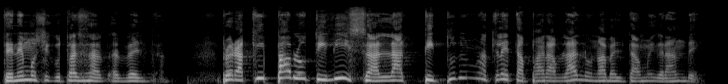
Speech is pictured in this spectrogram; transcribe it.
tenemos circunstancias adversas. Pero aquí Pablo utiliza la actitud de un atleta para hablarle una verdad muy grande.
